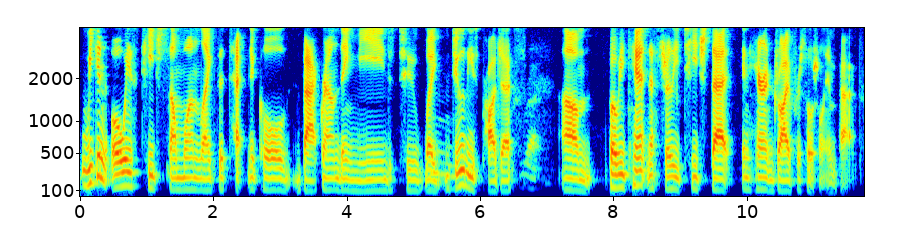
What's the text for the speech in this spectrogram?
We can always teach someone like the technical background they need to like Mm. do these projects Right. um, but we can't necessarily teach that inherent drive for social impact.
